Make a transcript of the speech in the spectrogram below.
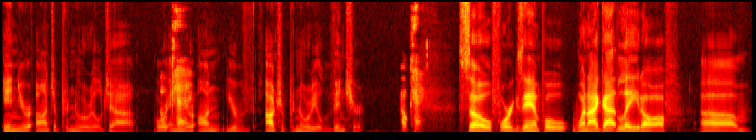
in your entrepreneurial job or Okay. in your on your entrepreneurial venture. Okay. So, for example, when I got laid off, um,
